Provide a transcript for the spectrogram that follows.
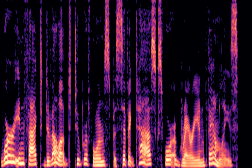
were, in fact, developed to perform specific tasks for agrarian families.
